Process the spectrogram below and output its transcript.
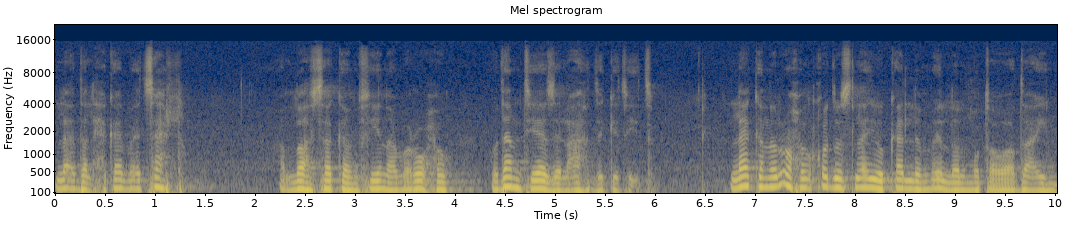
لا ده الحكاية بقت سهلة. الله سكن فينا بروحه وده امتياز العهد الجديد. لكن الروح القدس لا يكلم إلا المتواضعين.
